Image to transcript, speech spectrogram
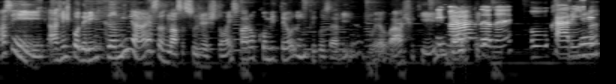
Assim, a gente poderia encaminhar essas nossas sugestões para o Comitê Olímpico, sabia? Eu acho que. Queimada, né? Ou carimba.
